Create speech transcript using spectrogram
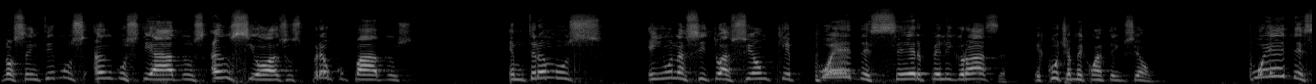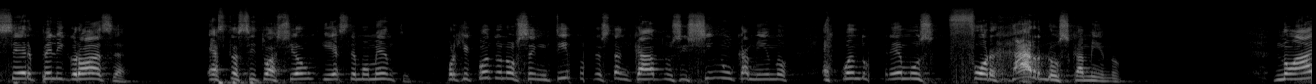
nos sentimos angustiados, ansiosos, preocupados, entramos em uma situação que pode ser peligrosa. Escúchame com atenção. Pode ser peligrosa esta situação e este momento. Porque quando nos sentimos estancados e sem um caminho, é quando queremos forjar-nos caminho. Não há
